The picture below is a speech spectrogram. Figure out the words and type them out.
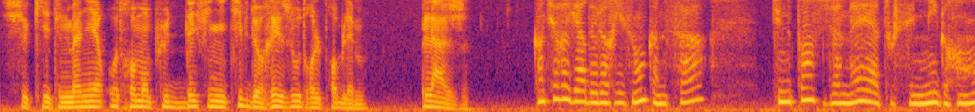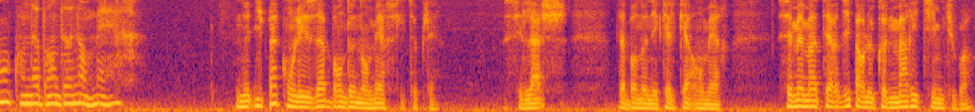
ce qui est une manière autrement plus définitive de résoudre le problème. Plage. Quand tu regardes l'horizon comme ça, tu ne penses jamais à tous ces migrants qu'on abandonne en mer. Ne dis pas qu'on les abandonne en mer, s'il te plaît. C'est lâche d'abandonner quelqu'un en mer. C'est même interdit par le code maritime, tu vois.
